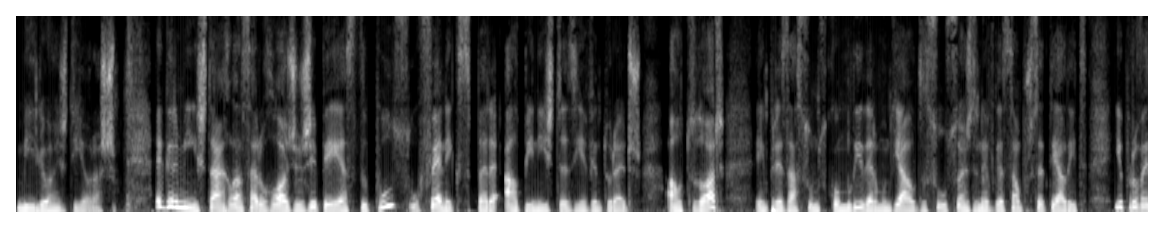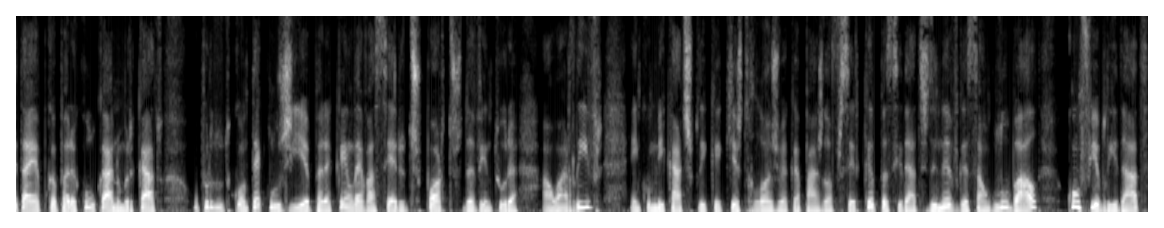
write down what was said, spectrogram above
milhões de euros. A Garmin está a relançar o relógio GPS de pulso, o Fênix, para alpinistas e aventureiros outdoor. A empresa assume-se como líder mundial de soluções de navegação por satélite e aproveita a época para colocar no mercado o produto com tecnologia para quem leva a sério desportos de aventura ao ar livre. Em comunicado explica que este relógio é capaz de oferecer capacidades de navegação global, com fiabilidade,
